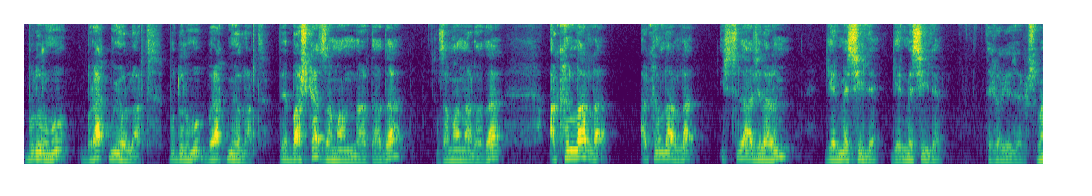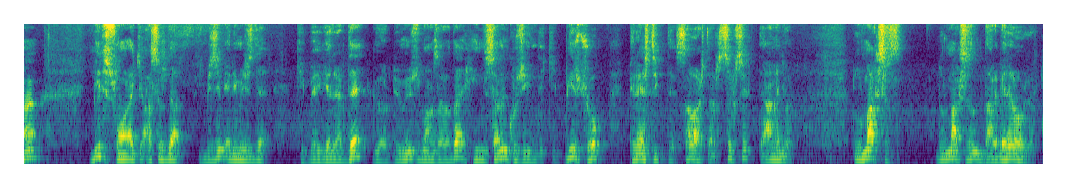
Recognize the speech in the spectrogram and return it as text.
bu durumu bırakmıyorlardı. Bu durumu bırakmıyorlardı. Ve başka zamanlarda da, zamanlarda da akınlarla, akınlarla istilacıların gelmesiyle, gelmesiyle tekrar geleceğim kısma bir sonraki asırda bizim elimizdeki belgelerde gördüğümüz manzarada Hindistan'ın kuzeyindeki birçok prenslikte savaşlar sık sık devam ediyordu. Durmaksızın, durmaksızın darbeler oluyordu.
